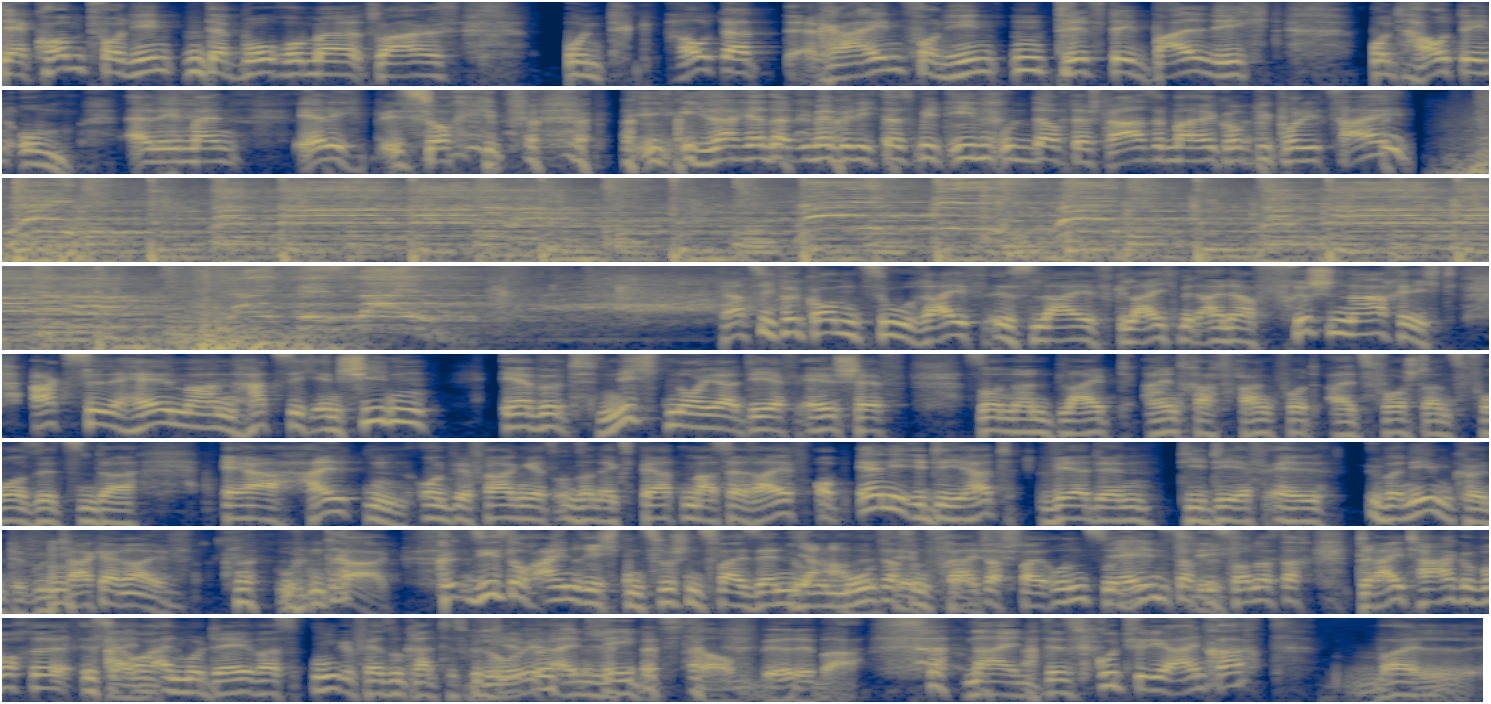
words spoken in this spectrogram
der kommt von hinten, der Bochumer Suarez, und haut da rein von hinten, trifft den Ball nicht und haut den um. Also ich meine, ehrlich, sorry, ich, ich sage ja dann immer, wenn ich das mit Ihnen unten auf der Straße mache, kommt die Polizei. Herzlich willkommen zu Reif ist live, gleich mit einer frischen Nachricht. Axel Hellmann hat sich entschieden, er wird nicht neuer DFL-Chef, sondern bleibt Eintracht Frankfurt als Vorstandsvorsitzender erhalten. Und wir fragen jetzt unseren Experten Marcel Reif, ob er eine Idee hat, wer denn die DFL übernehmen könnte. Guten Tag, Herr Reif. Guten Tag. Könnten Sie es noch einrichten zwischen zwei Sendungen, ja, montags und freitags bei uns, so Endlich. Dienstag bis Donnerstag, drei Tage Woche ist ja ein, auch ein Modell, was ungefähr so gerade diskutiert so wird. Ein Lebenstraum würde wahr. Nein, das ist gut für die Eintracht, weil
